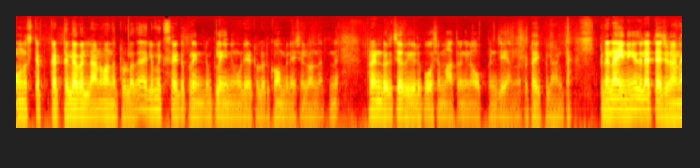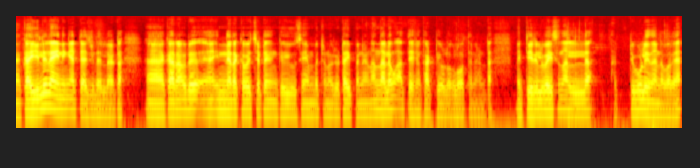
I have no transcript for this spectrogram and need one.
മൂന്ന് സ്റ്റെപ്പ് കട്ട് ലെവലിലാണ് വന്നിട്ടുള്ളത്. അതിൽ മിക്സ് ആയിട്ട് പ്രിന്റും പ്ലെയിനും കൂടി ആയിട്ടുള്ള ഒരു കോമ്പിനേഷനിൽ വന്നിട്ടുണ്ട്. ഫ്രണ്ട് ഒരു ചെറിയൊരു പോർഷൻ മാത്രം ഇങ്ങനെ ഓപ്പൺ ചെയ്യാവുന്ന ഒരു ടൈപ്പിലാണ് കേട്ടോ. പിന്നെ ലൈനിങ് ഇതിൽ അറ്റാച്ച്ഡ് ആണ്. കയ്യിൽ ലൈനിങ് അറ്റാച്ച്ഡ് അല്ല കേട്ടോ. കാരണം ഒരു ഇന്നറൊക്കെ വെച്ചിട്ട് നിങ്ങൾക്ക് യൂസ് ചെയ്യാൻ പറ്റുന്ന ഒരു ടൈപ്പ് തന്നെയാണ്. എന്നാലും അത്യാവശ്യം കട്ടിയുള്ള ക്ലോത്ത് തന്നെയാണ് കേട്ടോ. മെറ്റീരിയൽ വൈസ് നല്ല അടിപൊളി എന്ന് തന്നെ പറയാം.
